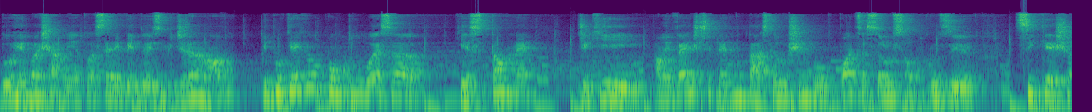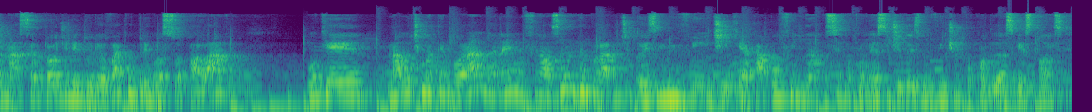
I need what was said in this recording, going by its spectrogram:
do rebaixamento à Série B 2019. E por que, que eu pontuo essa questão né, de que, ao invés de se perguntar se o Luxemburgo pode ser a solução para o Cruzeiro, se questionar se a atual diretoria vai cumprir com a sua palavra, porque na última temporada, né, no finalzinho da temporada de 2020, que acabou findando-se no começo de 2021 por conta das questões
